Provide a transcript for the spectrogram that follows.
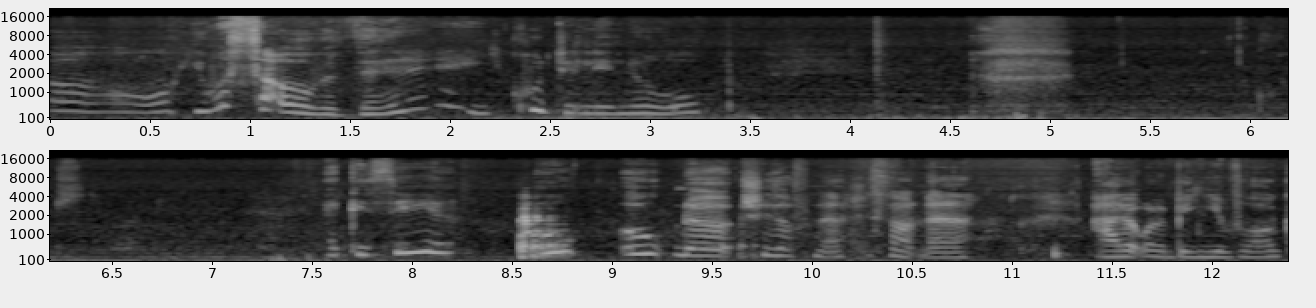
Oh, you were sat over there, you cuddling up. I can see you. Oh, oh no, she's off now. She's not now. I don't want to be in your vlog.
